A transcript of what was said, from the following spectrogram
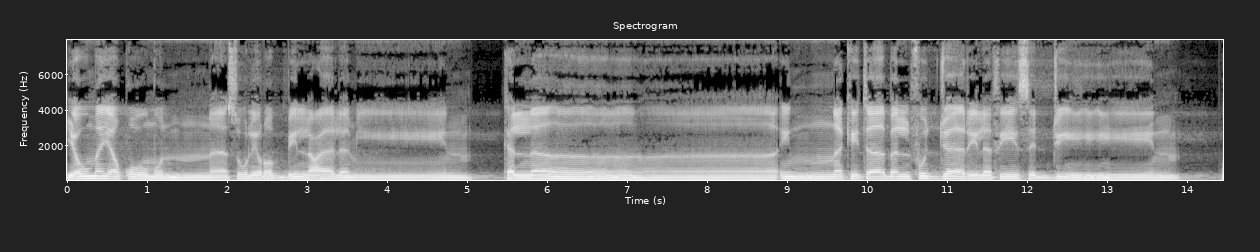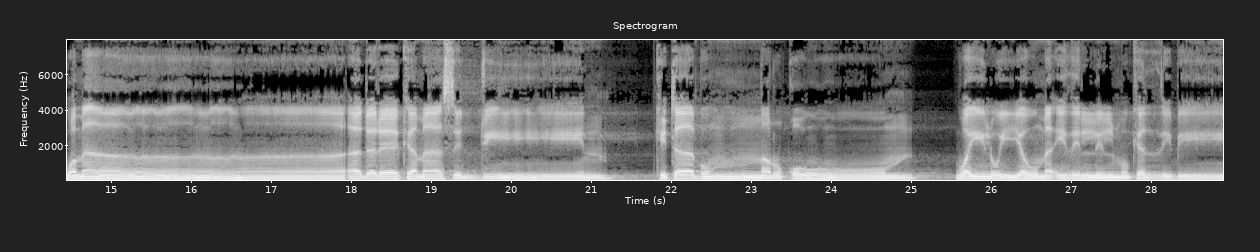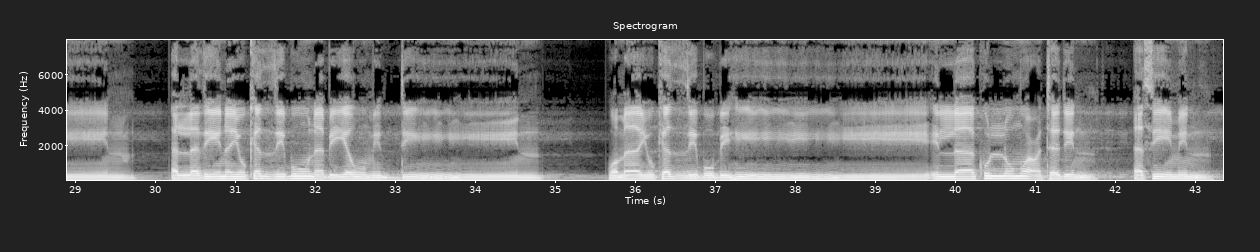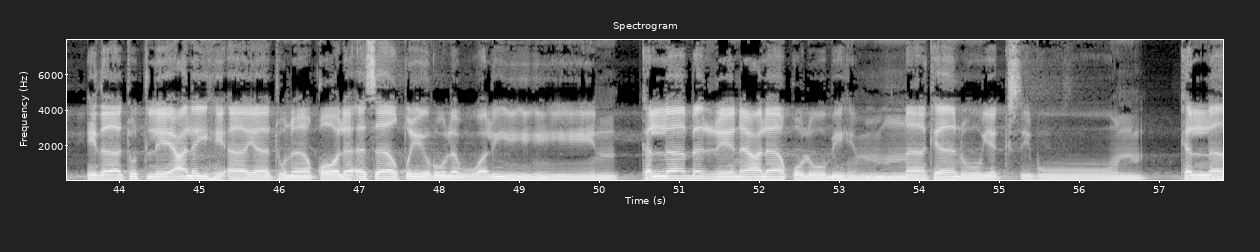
يوم يقوم الناس لرب العالمين كلا ان كتاب الفجار لفي سجين وما ادريك ما سجين كتاب مرقوم ويل يومئذ للمكذبين الذين يكذبون بيوم الدين وما يكذب به إلا كل معتد أثيم إذا تتلي عليه آياتنا قال أساطير الأولين كلا برين على قلوبهم ما كانوا يكسبون كلا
